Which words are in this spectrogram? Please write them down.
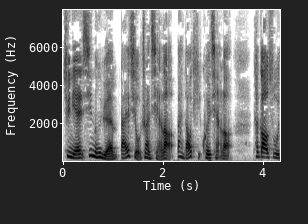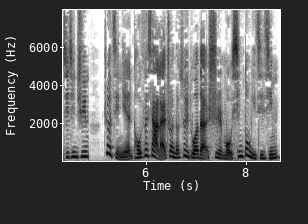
去年新能源、白酒赚钱了，半导体亏钱了。他告诉基金君，这几年投资下来赚的最多的是某新动力基金。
